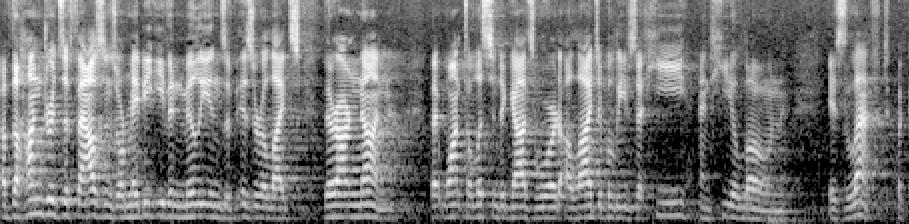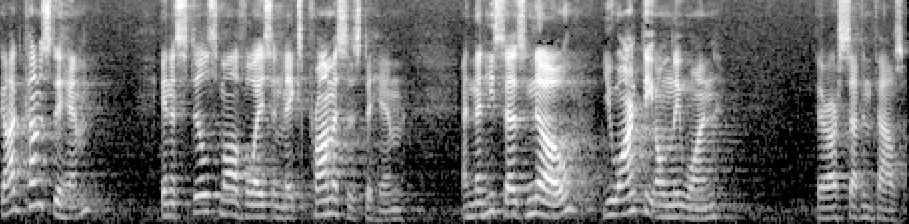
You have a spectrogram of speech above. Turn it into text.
Of the hundreds of thousands, or maybe even millions of Israelites, there are none that want to listen to God's word. Elijah believes that he and he alone is left. But God comes to him in a still small voice and makes promises to him. And then he says, No, you aren't the only one. There are 7,000.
